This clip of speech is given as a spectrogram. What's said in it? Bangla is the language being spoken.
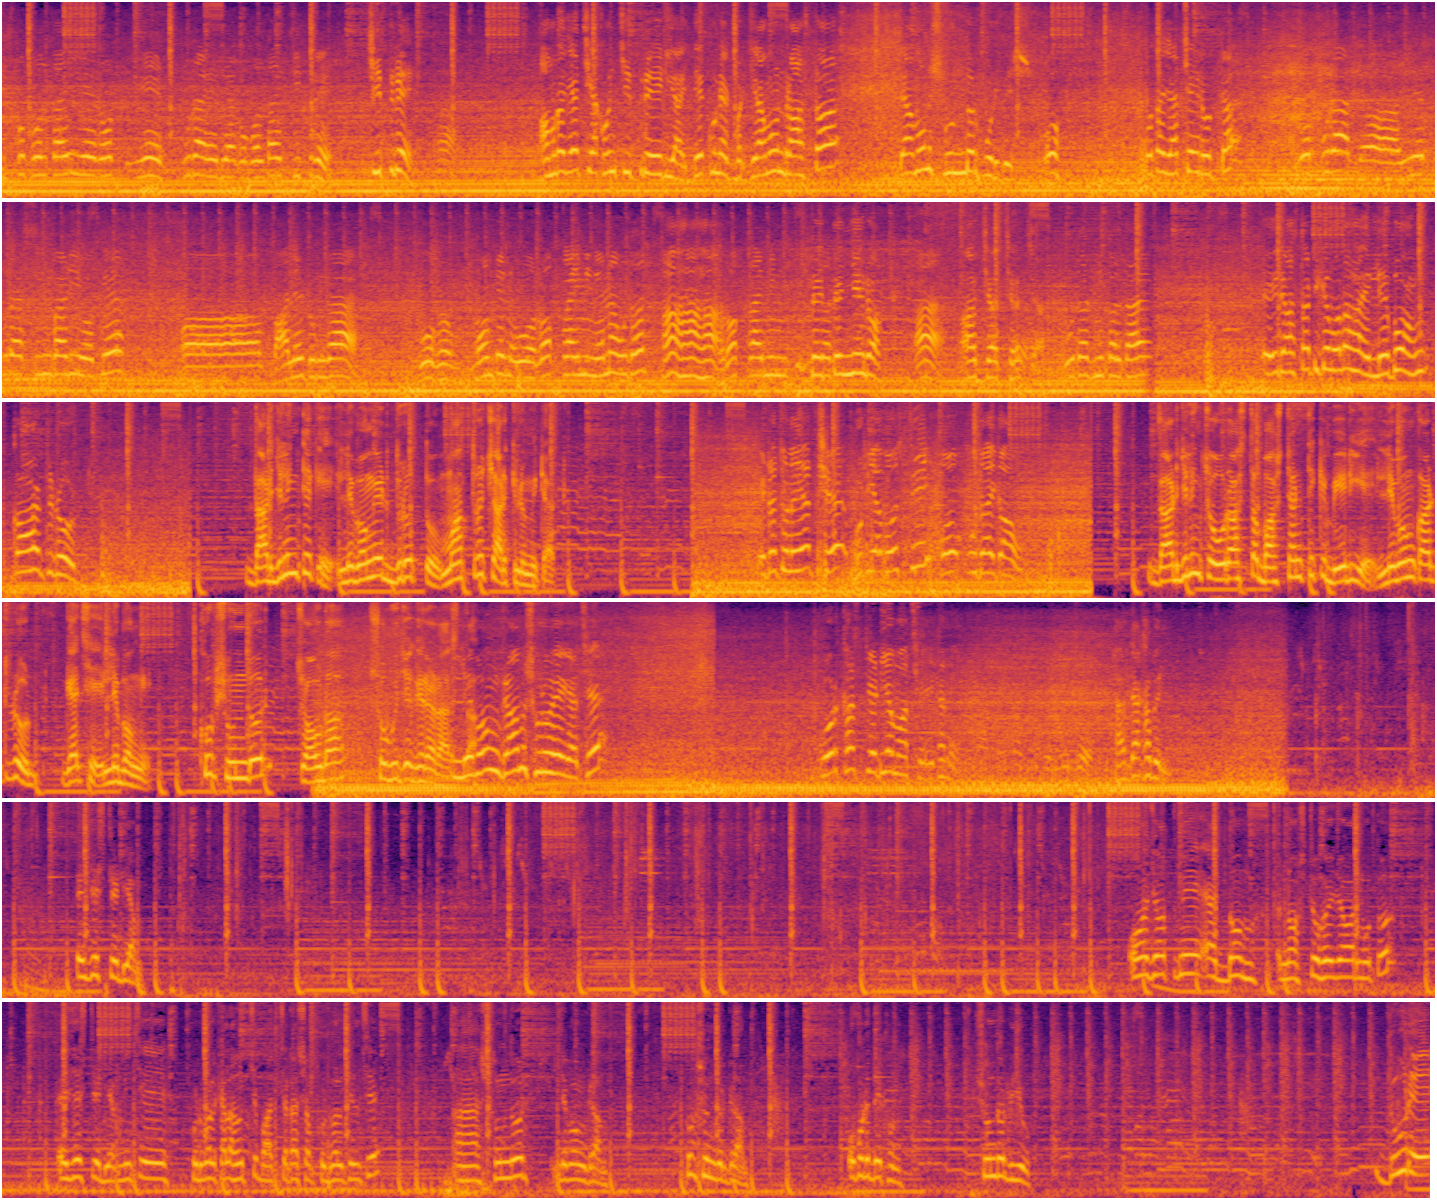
इसको बोलता है ये रोड ये पूरा एरिया को बोलता है चित्रे চিত্রে हाँ আমরা যাচ্ছি এখন চিত্রে এরিয়ায় দেখুন একবার যেমন রাস্তা তেমন সুন্দর পরিবেশ ও কোথায় যাচ্ছে এই রোডটা ये पूरा अ, ये पूरा सिंहबाड़ी होके बाले डूंगा वो माउंटेन वो रॉक क्लाइंबिंग है ना उधर হ্যাঁ হ্যাঁ হ্যাঁ रॉक क्लाइंबिंग তেঞ্জিং রক हाँ আচ্ছা আচ্ছা আচ্ছা उधर निकलता है এই রাস্তাটিকে বলা হয় লেবং কার্ট রোড দার্জিলিং থেকে লেবংয়ের দূরত্ব মাত্র চার কিলোমিটার। এটা চলে যাচ্ছে ভুটিয়া বস্তি ও উদয়গাঁও। দার্জিলিং চৌরাস্তা বাসস্ট্যান্ড থেকে বেরিয়ে লেবং কাট রোড গেছে লেবংয়ে। খুব সুন্দর চওড়া সবুজে ঘেরা রাস্তা। লেবং গ্রাম শুরু হয়ে গেছে। গোর্খা স্টেডিয়াম আছে এখানে। হ্যাঁ দেখাবেন। এই যে স্টেডিয়াম। অযত্নে একদম নষ্ট হয়ে যাওয়ার মতো এই যে স্টেডিয়াম। নিচে ফুটবল খেলা হচ্ছে, বাচ্চারা সব ফুটবল খেলছে। সুন্দর লেবং গ্রাম। খুব সুন্দর গ্রাম। ওপরে দেখুন, সুন্দর ভিউ দূরে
